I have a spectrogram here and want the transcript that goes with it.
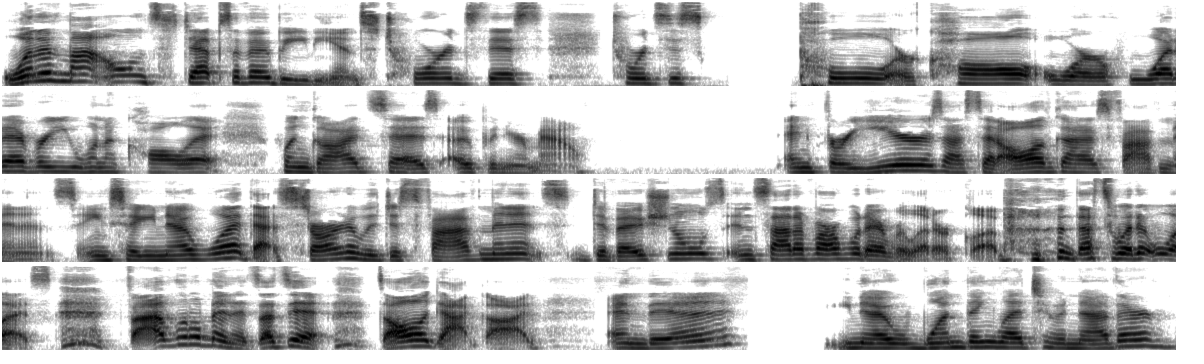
one of my own steps of obedience towards this, towards this pull or call or whatever you want to call it when God says, open your mouth. And for years, I said, all I've got is five minutes. And so, you know what? That started with just five minutes devotionals inside of our whatever letter club. that's what it was. Five little minutes. That's it. It's all I got, God. And then you know, one thing led to another.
